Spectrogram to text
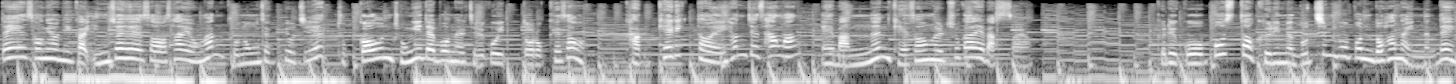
때 성현이가 인쇄해서 사용한 분홍색 표지의 두꺼운 종이 대본을 들고 있도록 해서 각 캐릭터의 현재 상황에 맞는 개성을 추가해 봤어요. 그리고 포스터 그리면 놓친 부분도 하나 있는데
